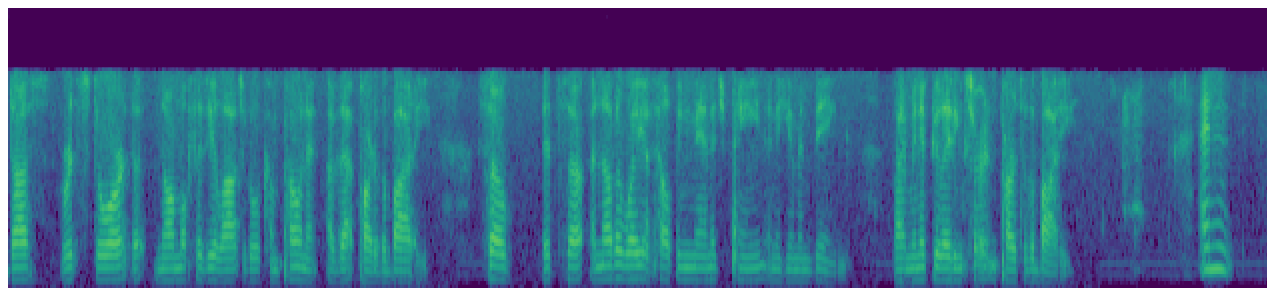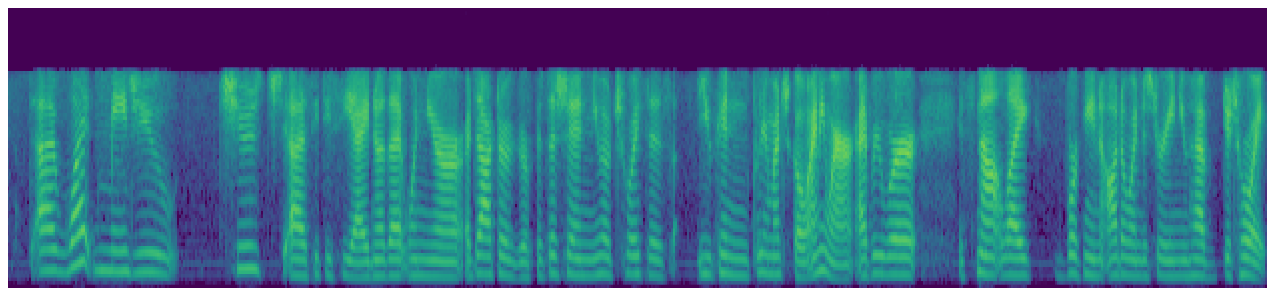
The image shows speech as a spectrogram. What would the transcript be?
thus restore the normal physiological component of that part of the body. So it's uh, another way of helping manage pain in a human being by manipulating certain parts of the body. And what made you choose uh, CTC? I know that when you're a doctor, you're a physician, you have choices. You can pretty much go anywhere, everywhere. It's not like working in the auto industry and you have Detroit.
